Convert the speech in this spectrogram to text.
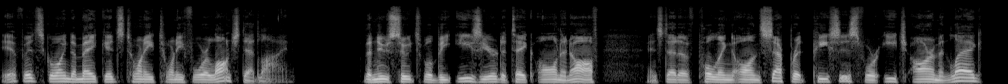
if it's going to make its 2024 launch deadline. The new suits will be easier to take on and off. Instead of pulling on separate pieces for each arm and leg,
